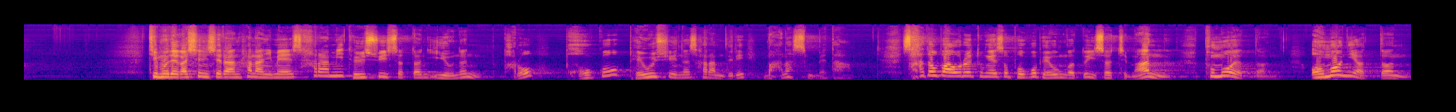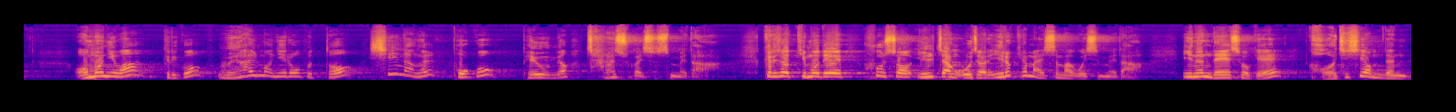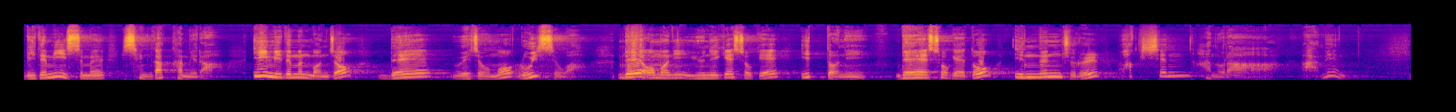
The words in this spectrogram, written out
디모데가 신실한 하나님의 사람이 될 수 있었던 이유는 바로 보고 배울 수 있는 사람들이 많았습니다. 사도 바울을 통해서 보고 배운 것도 있었지만 부모였던 어머니였던 어머니와 그리고 외할머니로부터 신앙을 보고 배우며 자랄 수가 있었습니다. 그래서 디모데 후서 1장 5절에 이렇게 말씀하고 있습니다. 이는 내 속에 거짓이 없는 믿음이 있음을 생각함이라. 이 믿음은 먼저 내 외조모 로이스와 내 어머니 유니게 속에 있더니 내 속에도 있는 줄을 확신하노라. 아멘.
